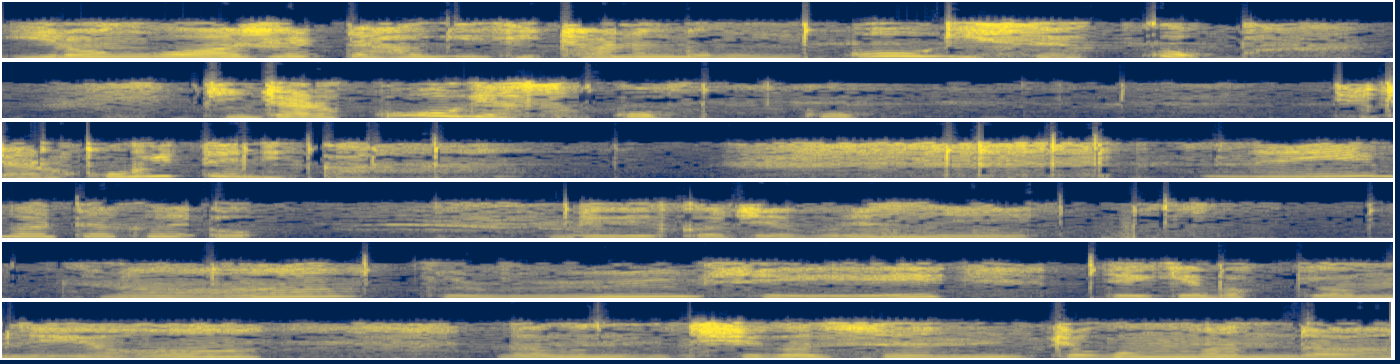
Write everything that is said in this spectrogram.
이런 거 하실 때 하기 귀찮은 부분 꼭 있어요, 꼭. 진짜로 꼭이었어, 꼭, 꼭. 진짜로 꼭 있다니까. 네, 바닥을, 어, 여기까지 해버렸네. 하나, 둘, 셋, 네 개밖에 없네요. 남은 시것은 조금만 더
